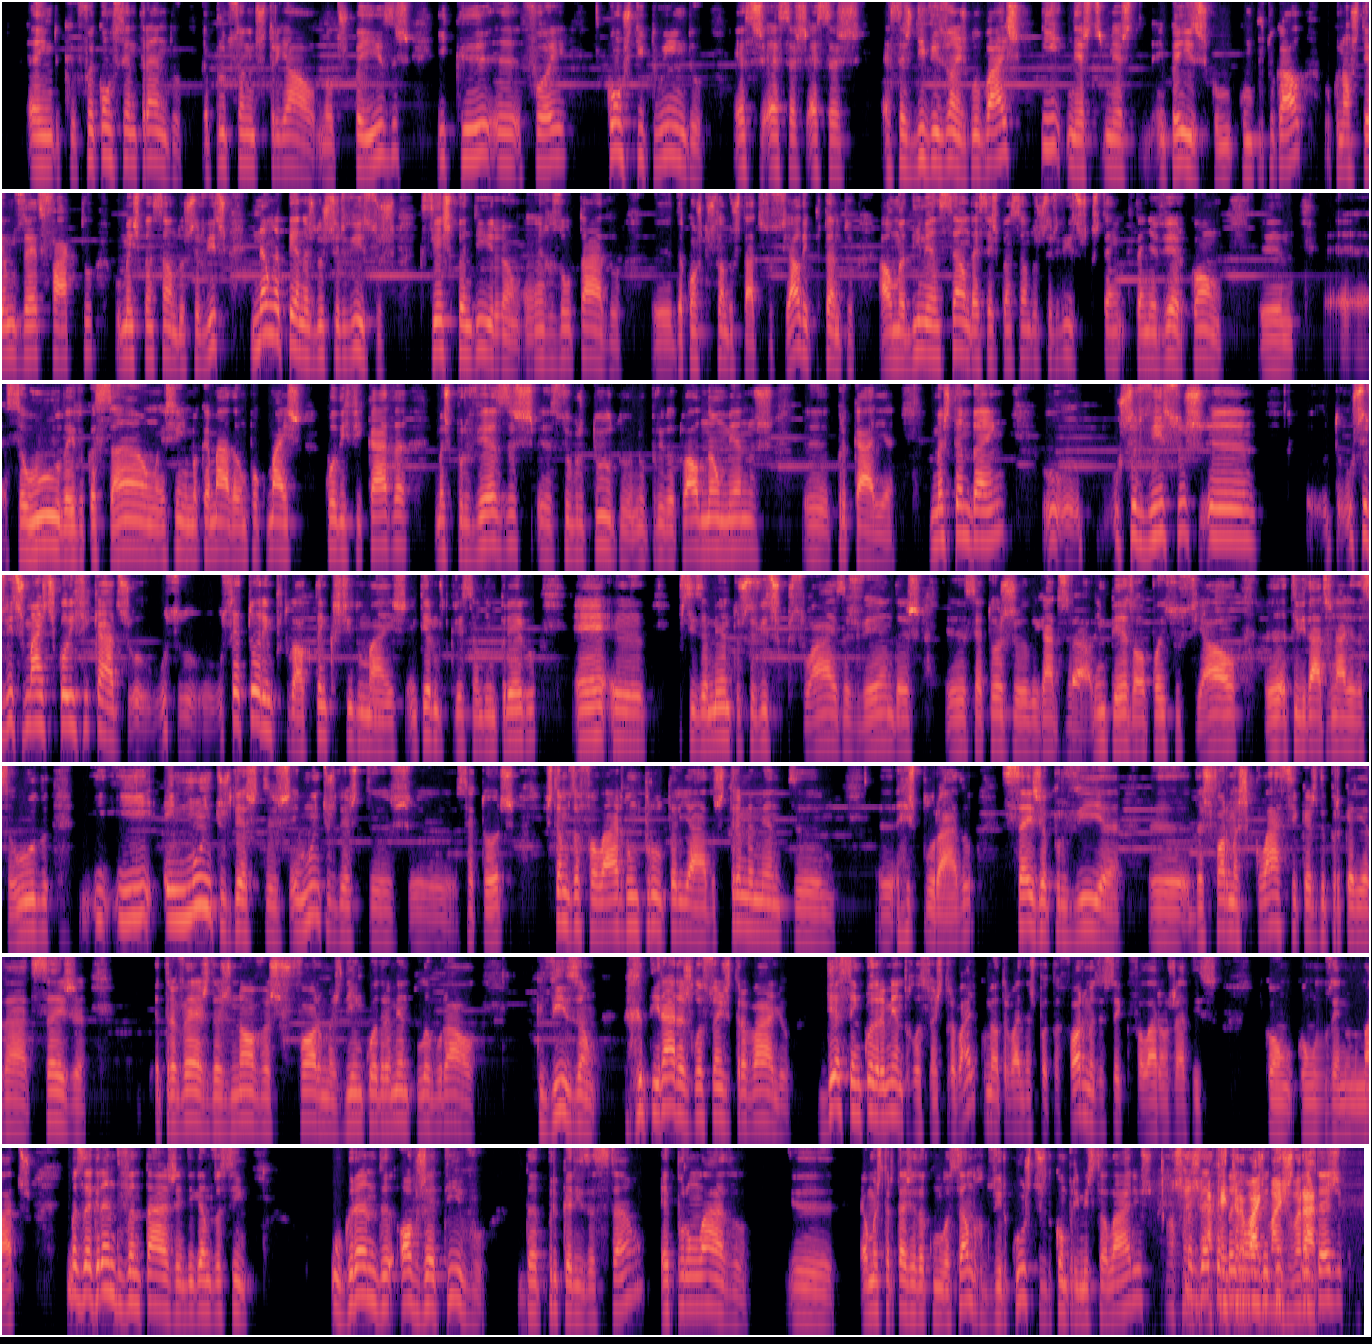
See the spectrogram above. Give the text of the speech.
que foi concentrando a produção industrial noutros países e que eh, foi constituindo esses, essas, essas, essas divisões globais e neste, neste, em países como, como, Portugal, o que nós temos é de facto uma expansão dos serviços, não apenas dos serviços que se expandiram em resultado eh, da construção do Estado Social e, portanto, há uma dimensão dessa expansão dos serviços que tem, que tem a ver com eh, a saúde, a educação, enfim, uma camada um pouco mais qualificada, mas por vezes, eh, sobretudo no período atual, não menos eh, precária. Mas também os serviços, eh, os serviços mais desqualificados. O, o, setor em Portugal que tem crescido mais em termos de criação de emprego é eh, precisamente os serviços pessoais, as vendas, eh, setores ligados à limpeza, ao apoio social, atividades na área da saúde e, e em muitos destes, em muitos destes setores estamos a falar de um proletariado extremamente explorado, seja por via eh, das formas clássicas de precariedade, seja através das novas formas de enquadramento laboral que visam retirar as relações de trabalho desse enquadramento de relações de trabalho, como é o trabalho nas plataformas, eu sei que falaram já disso com, com os Nuno Matos, mas a grande vantagem, digamos assim, o grande objetivo da precarização é, por um lado, eh, é uma estratégia de acumulação, de reduzir custos, de comprimir salários, Ou seja, mas é há quem trabalhe um mais barato.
